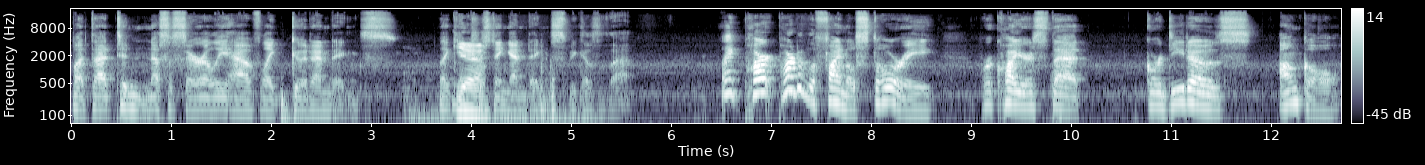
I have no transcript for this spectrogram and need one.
but that didn't necessarily have like good endings, like Yeah. interesting endings because of that. Like part part of the final story requires that Gordito's uncle,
